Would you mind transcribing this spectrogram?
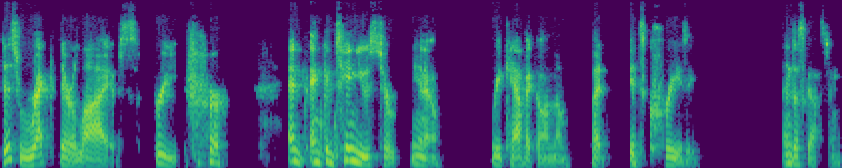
just wrecked their lives for, for and, and continues to, you know, wreak havoc on them. But it's crazy and disgusting.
